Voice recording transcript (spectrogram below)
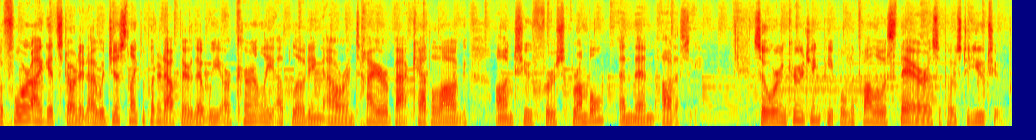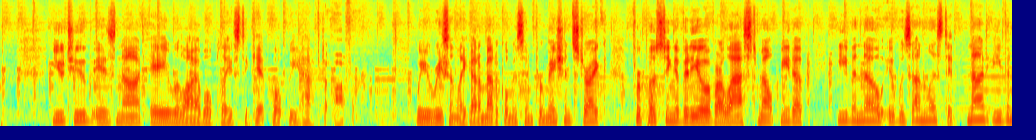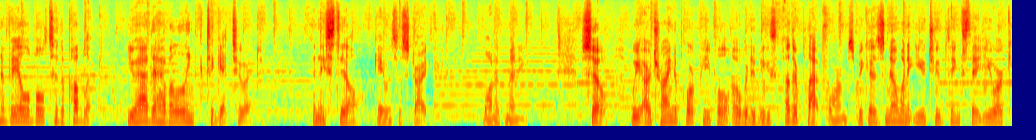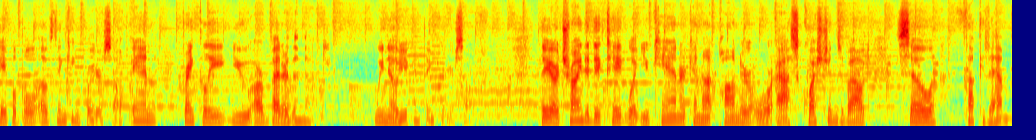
Before I get started, I would just like to put it out there that we are currently uploading our entire back catalog onto first Rumble and then Odysee. So we're encouraging people to follow us there as opposed to YouTube. YouTube is not a reliable place to get what we have to offer. We recently got a medical misinformation strike for posting a video of our last Melt meetup, even though it was unlisted, not even available to the public. You had to have a link to get to it. And they still gave us a strike, one of many. So, we are trying to port people over to these other platforms because no one at YouTube thinks that you are capable of thinking for yourself. And frankly, you are better than that. We know you can think for yourself. They are trying to dictate what you can or cannot ponder or ask questions about, so fuck them.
